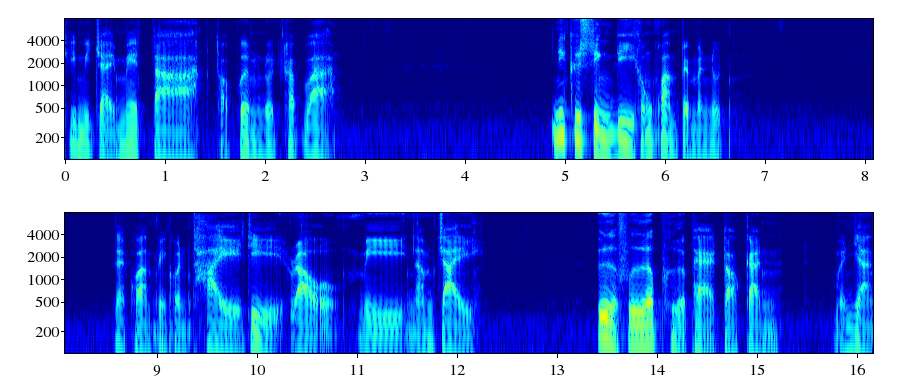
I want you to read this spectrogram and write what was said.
ที่มีใจเมตตาต่อเพื่อนมนุษย์ครับว่า นี่คือสิ่งดีของความเป็นมนุษย์ และความเป็นคนไทยที่เรามีน้ำใจ เอื้อเฟื้อเผื่อแผ่ต่อกัน เหมือนอย่าง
